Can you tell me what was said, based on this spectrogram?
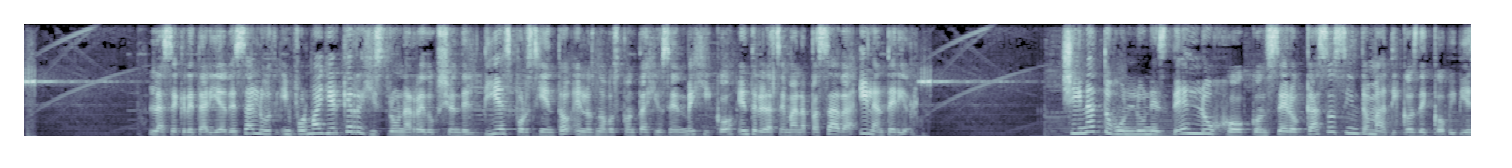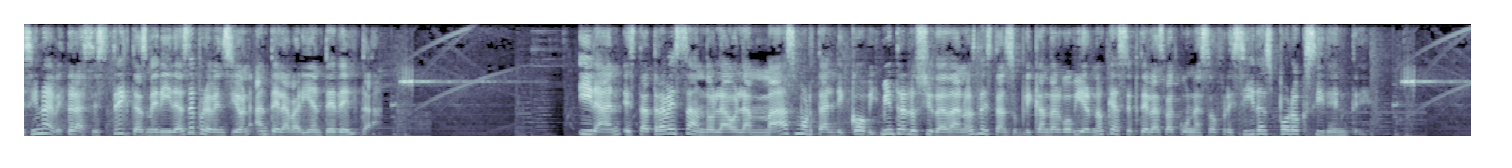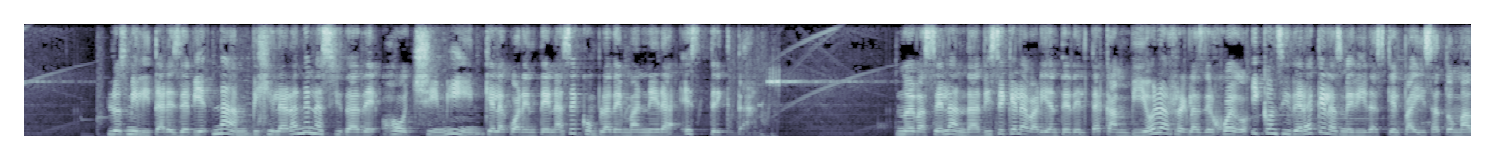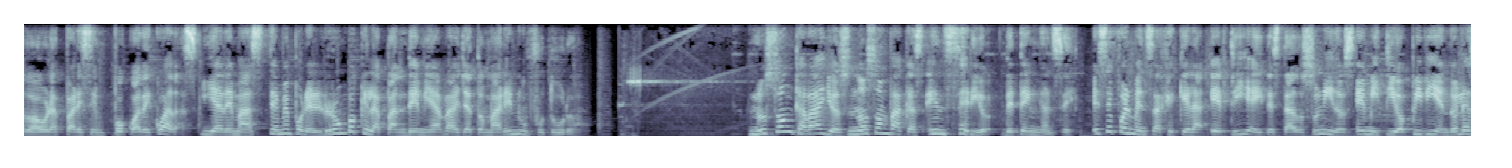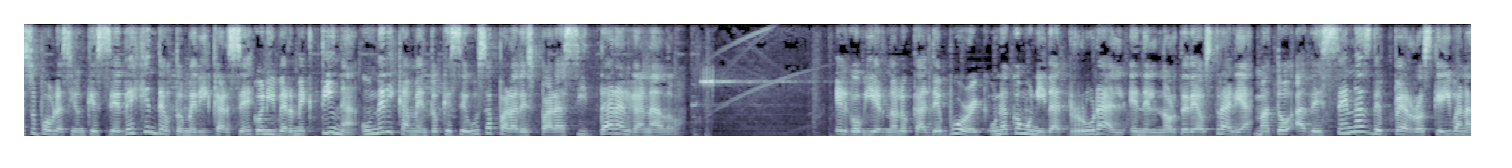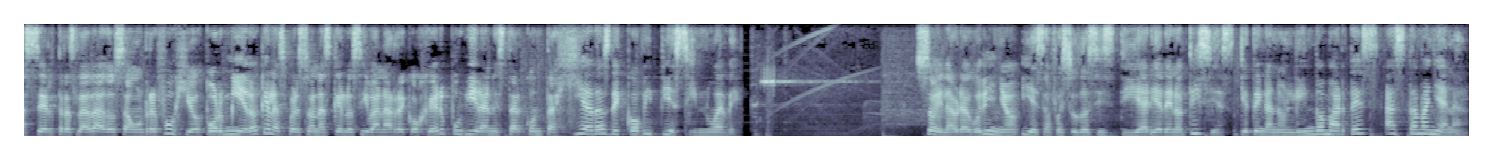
La Secretaría de Salud informó ayer que registró una reducción del 10% en los nuevos contagios en México entre la semana pasada y la anterior. China tuvo un lunes de lujo con cero casos sintomáticos de COVID-19, tras estrictas medidas de prevención ante la variante Delta. Irán está atravesando la ola más mortal de COVID, mientras los ciudadanos le están suplicando al gobierno que acepte las vacunas ofrecidas por Occidente. Los militares de Vietnam vigilarán en la ciudad de Ho Chi Minh que la cuarentena se cumpla de manera estricta. Nueva Zelanda dice que la variante Delta cambió las reglas del juego y considera que las medidas que el país ha tomado ahora parecen poco adecuadas y además teme por el rumbo que la pandemia vaya a tomar en un futuro. No son caballos, no son vacas, en serio, deténganse. Ese fue el mensaje que la FDA de Estados Unidos emitió pidiéndole a su población que se dejen de automedicarse con ivermectina, un medicamento que se usa para desparasitar al ganado. El gobierno local de Bourke, una comunidad rural en el norte de Australia, mató a decenas de perros que iban a ser trasladados a un refugio por miedo a que las personas que los iban a recoger pudieran estar contagiadas de COVID-19. Soy Laura Godiño y esa fue su dosis diaria de noticias. Que tengan un lindo martes. Hasta mañana.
